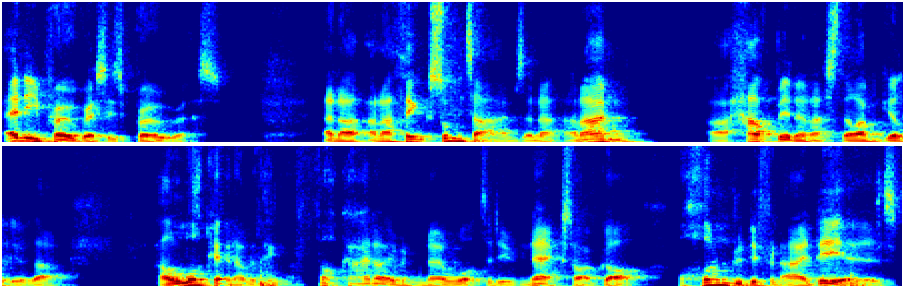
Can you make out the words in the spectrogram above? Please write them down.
any progress is progress. And I, and I think sometimes and, I, and I'm I have been and I still am guilty of that. I'll look at it and I think, fuck, I don't even know what to do next. So I've got a hundred different ideas.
